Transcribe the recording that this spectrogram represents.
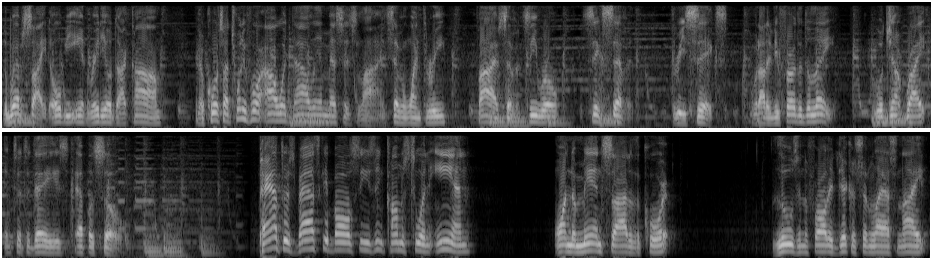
The website, obnradio.com. And of course, our 24 hour dial in message line, 713 570 6736. Without any further delay, we'll jump right into today's episode. Panthers basketball season comes to an end on the men's side of the court, losing to Fairleigh Dickinson last night,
